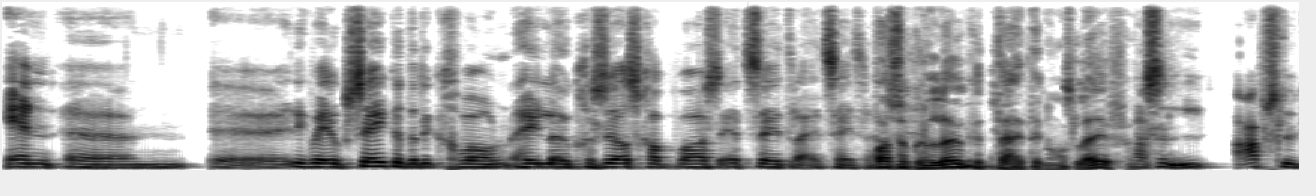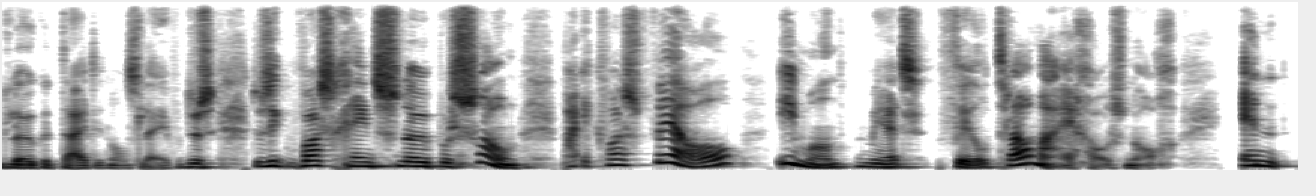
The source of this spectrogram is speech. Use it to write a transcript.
en uh, ik weet ook zeker dat ik gewoon heel leuk gezelschap was, et cetera, et cetera. Was ook een leuke tijd in ons leven. Was een absoluut leuke tijd in ons leven. Dus, dus ik was geen sneu persoon, maar ik was wel iemand met veel trauma-echo's nog. En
